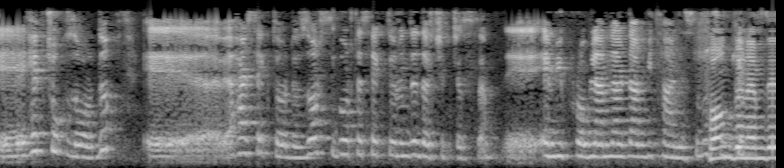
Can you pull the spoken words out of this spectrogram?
e, hep çok zordu. E, her sektörde zor. Sigorta sektöründe de açıkçası e, en büyük problemlerden bir tanesi bu. Son Çünkü, dönemde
